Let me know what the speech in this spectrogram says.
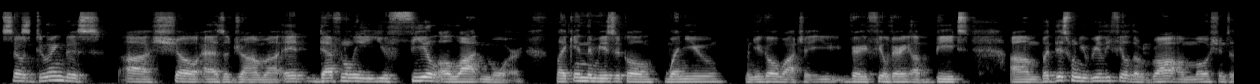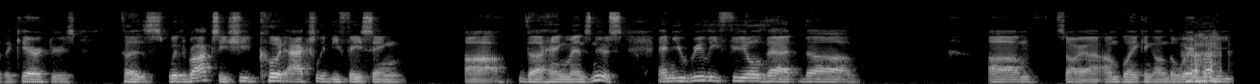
So doing this uh, show as a drama, it definitely you feel a lot more. Like in the musical, when you when you go watch it, you very feel very upbeat. Um, but this one, you really feel the raw emotions of the characters because with Roxie, she could actually be facing uh, the hangman's noose, and you really feel that the um sorry I, am blanking on the word but you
